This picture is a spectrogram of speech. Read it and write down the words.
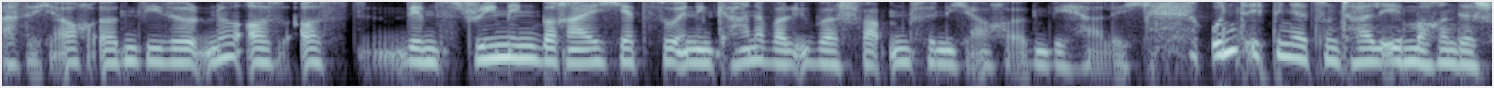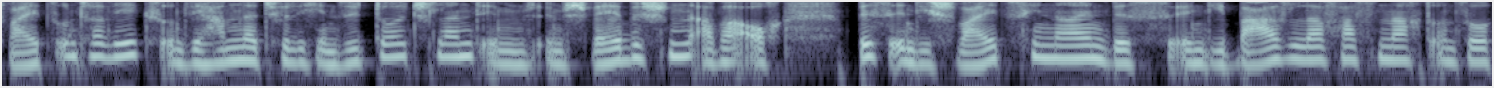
Was ich auch irgendwie so ne, aus, aus dem Streaming-Bereich jetzt so in den Karneval überschwappen, finde ich auch irgendwie herrlich. Und ich bin ja zum Teil eben auch in der Schweiz unterwegs und wir haben natürlich in Süddeutschland, im, im Schwäbischen, aber auch bis in die Schweiz hinein, bis in die Basler Fastnacht und so,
